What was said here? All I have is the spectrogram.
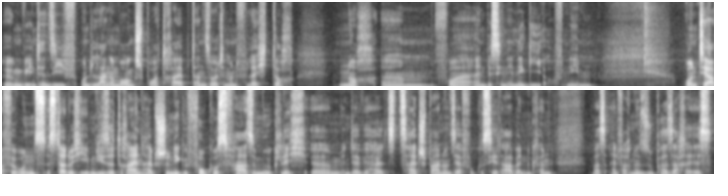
irgendwie intensiv und lange morgens Sport treibt, dann sollte man vielleicht doch noch ähm, vorher ein bisschen Energie aufnehmen. Und ja, für uns ist dadurch eben diese dreieinhalbstündige Fokusphase möglich, ähm, in der wir halt Zeit sparen und sehr fokussiert arbeiten können, was einfach eine super Sache ist.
